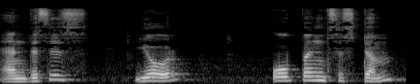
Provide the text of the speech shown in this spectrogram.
and this is your open system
